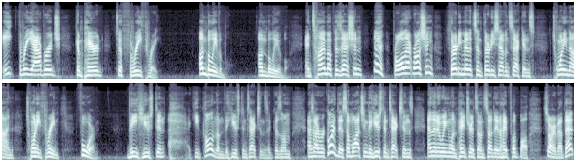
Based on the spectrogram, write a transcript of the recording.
8 3 average compared to 3 3. Unbelievable. Unbelievable. And time of possession, eh, for all that rushing, 30 minutes and 37 seconds, 29 23 for the Houston. I keep calling them the Houston Texans because I'm as I record this, I'm watching the Houston Texans and the New England Patriots on Sunday Night Football. Sorry about that.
